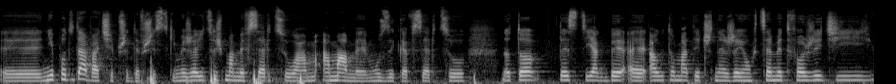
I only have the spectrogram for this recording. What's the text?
e, nie poddawać się przede wszystkim. Jeżeli coś mamy w sercu, a, mamy muzykę w sercu, no to to jest jakby e, automatyczne, że ją chcemy tworzyć i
